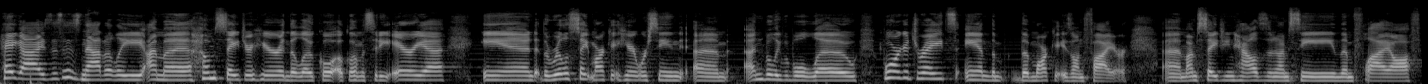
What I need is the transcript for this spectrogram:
Hey guys, this is Natalie. I'm a home stager here in the local Oklahoma City area, and the real estate market here, we're seeing um, unbelievable low mortgage rates, and the, the market is on fire. Um, I'm staging houses and I'm seeing them fly off.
